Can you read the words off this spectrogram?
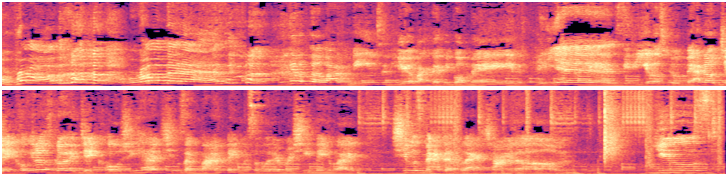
Rob. Rob that ass. We're gonna put a lot of memes in here, like that people made. And yes. videos people made. I know J. Cole, you know this girl named J. Cole, she had she was like Vine famous or whatever. She made like she was mad that Blac Chyna um used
